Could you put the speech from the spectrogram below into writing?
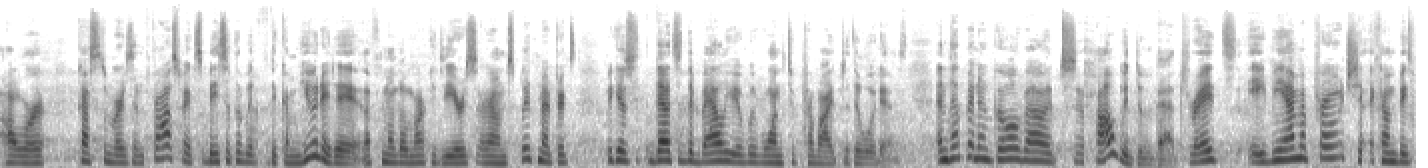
our customers and prospects, basically with the community of mobile marketeers around split metrics, because that's the value we want to provide to the audience. And then when I go about how we do that, right? ABM approach, account-based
